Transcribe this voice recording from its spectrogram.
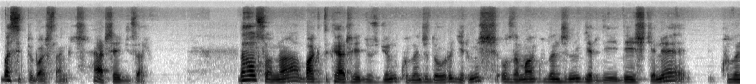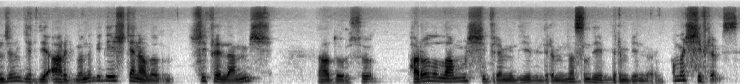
Basit bir başlangıç. Her şey güzel. Daha sonra baktık her şey düzgün, kullanıcı doğru girmiş. O zaman kullanıcının girdiği değişkeni, kullanıcının girdiği argümanı bir değişken alalım. Şifrelenmiş, daha doğrusu parolalanmış şifre mi diyebilirim, nasıl diyebilirim bilmiyorum. Ama şifremiz,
